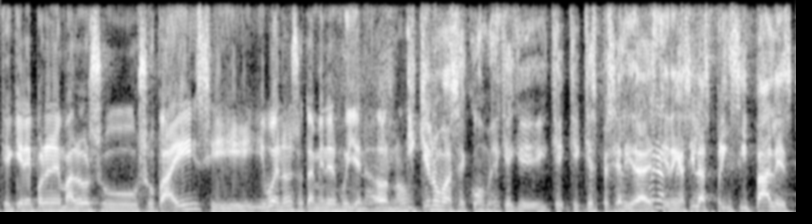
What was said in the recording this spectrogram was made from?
que quiere poner en valor su, su país y, y bueno, eso también es muy llenador, ¿no? ¿Y qué nomás se come? ¿Qué, qué, qué- qué- qué especialidades Bueno, tienen? pues- Así las principales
